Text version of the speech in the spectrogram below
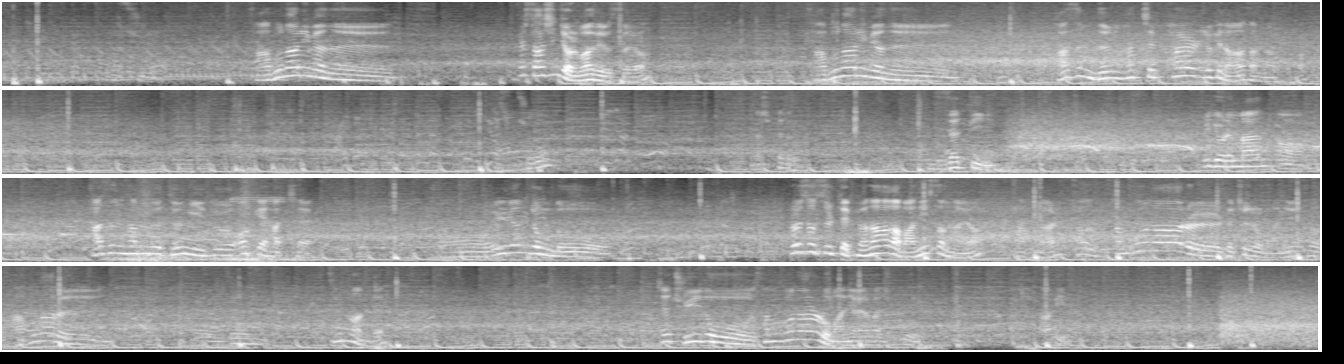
4분할이면은 헬스 하신 지 얼마 되셨어요? 4분할이면은 가슴, 등, 하체, 팔 이렇게 나눠서 다시 패드로. ZD 위기 오랜만. 어. 가슴 3두, 등 2두, 어깨 하체. 어 1년 정도 그랬었을 때 변화가 많이 있었나요? 4분할? 저는 3분할을 대체적으로 많이 해서 4분할은 어, 좀 생소한데? 제 주위도 3분할로 많이 해가지고 까비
